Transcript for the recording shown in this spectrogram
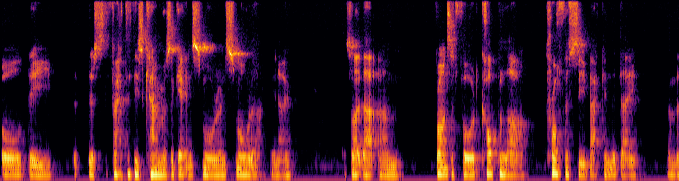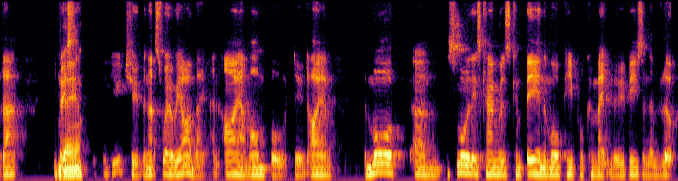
all the this the fact that these cameras are getting smaller and smaller. You know, it's like that um, Francis Ford Coppola prophecy back in the day. Remember that? Basically yeah, yeah. YouTube, and that's where we are, mate. And I am on board, dude. I am. The more um, the smaller these cameras can be, and the more people can make movies and them look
